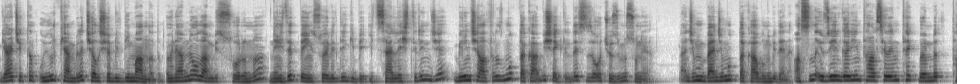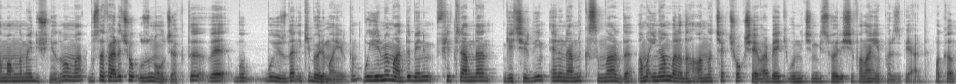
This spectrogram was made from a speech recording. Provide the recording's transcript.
gerçekten uyurken bile çalışabildiğimi anladım. Önemli olan bir sorunu Necdet Bey'in söylediği gibi içselleştirince bilinçaltınız mutlaka bir şekilde size o çözümü sunuyor. Bence bence mutlaka bunu bir dene. Aslında Üzeyir Gari'nin tavsiyelerini tek bölümde tamamlamayı düşünüyordum ama bu sefer de çok uzun olacaktı ve bu bu yüzden iki bölüm ayırdım. Bu 20 madde benim filtremden geçirdiğim en önemli kısımlardı. Ama inan bana daha anlatacak çok şey var. Belki bunun için bir söyleşi falan yaparız bir yerde. Bakalım.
